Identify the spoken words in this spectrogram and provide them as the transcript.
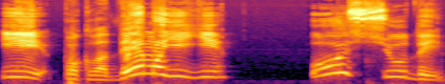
І покладемо її ось сюди.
